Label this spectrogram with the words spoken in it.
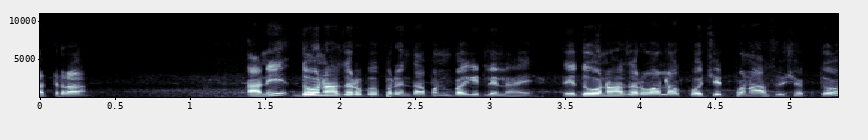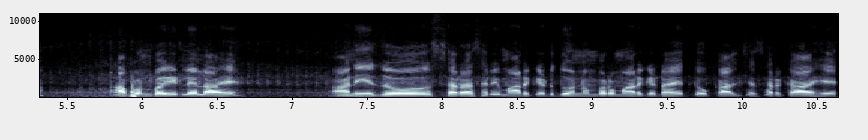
अठरा आणि दोन हजार रुपयेपर्यंत आपण बघितलेला आहे. ते दोन हजारवाला क्वचित पण असू शकतो. आपण बघितलेला आहे. आणि जो सरासरी मार्केट दोन नंबर मार्केट आहे तो कालच्यासारखा आहे.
